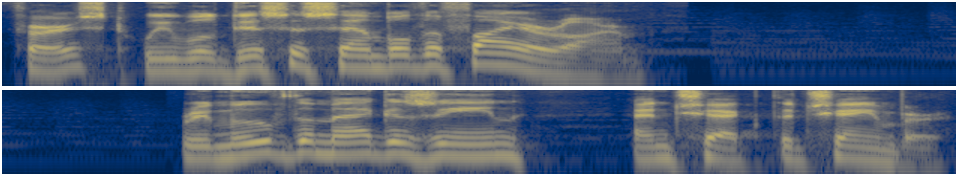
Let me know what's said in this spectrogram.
First, we will disassemble the firearm, remove the magazine, and check the chamber.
